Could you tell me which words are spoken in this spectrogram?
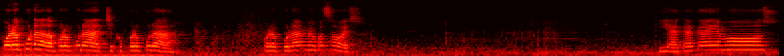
Por apurada, por apurada, chicos, por apurada. Por apurada me ha pasado eso. Y acá caemos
